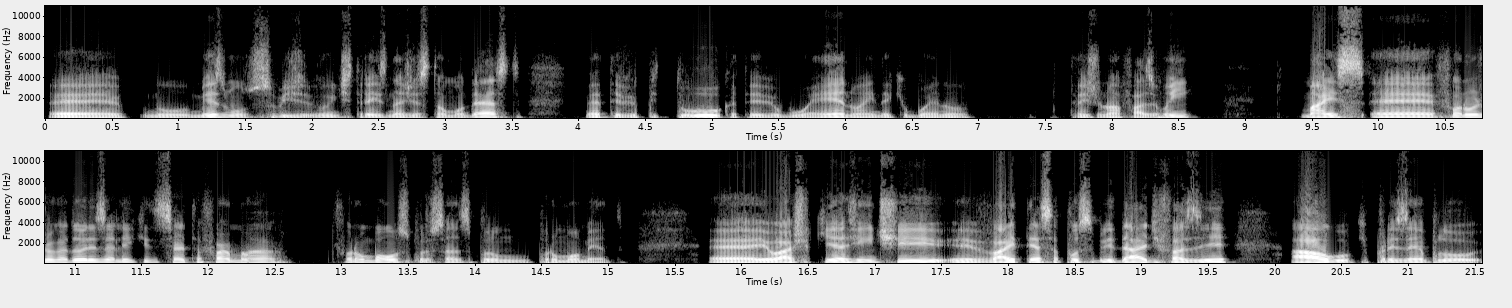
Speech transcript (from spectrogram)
É, no mesmo sub-23 na gestão modesta, né? Teve o Pituca, teve o Bueno, ainda que o Bueno esteja numa fase ruim, mas é, foram jogadores ali que de certa forma foram bons para o Santos por um, por um momento. É, eu acho que a gente eh, vai ter essa possibilidade de fazer algo que, por exemplo,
